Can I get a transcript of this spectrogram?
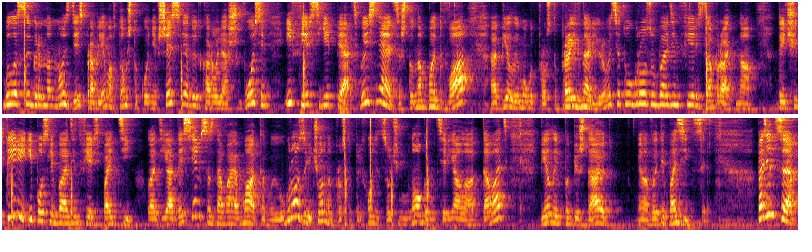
было сыграно, но здесь проблема в том, что конь f6 следует, король h8 и ферзь e5. Выясняется, что на b2 э, белые могут просто проигнорировать эту угрозу b1 ферзь, забрать на d4 и после b1 ферзь пойти ладья d7, создавая матовые угрозы, и черным просто приходится очень много материала отдавать. Белые побеждают э, в этой позиции. Позиция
